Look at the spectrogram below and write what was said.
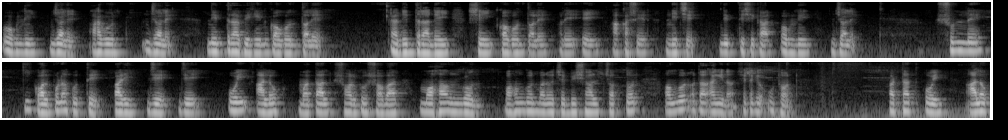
অগ্নি জলে, আগুন জলে, নিদ্রাবিহীন গগনতলে আর নিদ্রা নেই সেই গগনতলে মানে এই আকাশের নিচে। দীপ্তি শিখার অগ্নি জলে। শূন্যে কি কল্পনা করতে পারি যে যে ওই আলোক মাতাল স্বর্গ সবার মহাঙ্গন। মহাঙ্গন মানে হচ্ছে বিশাল চত্বর। অঙ্গন অর্থাৎ আঙিনা, সেটাকে উঠোন। অর্থাৎ ওই আলোক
